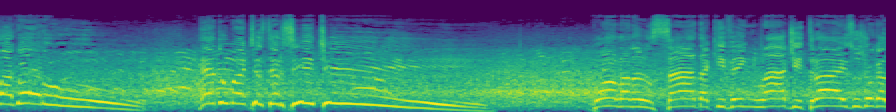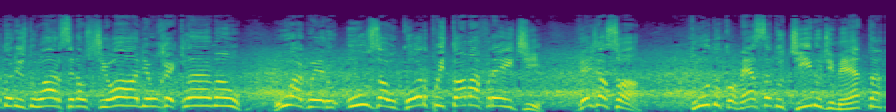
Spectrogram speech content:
Gol! Agüero! É do Manchester City! Bola lançada que vem lá de trás. Os jogadores do Arsenal se olham, reclamam. O Agüero usa o corpo e toma a frente. Veja só, tudo começa do tiro de meta.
